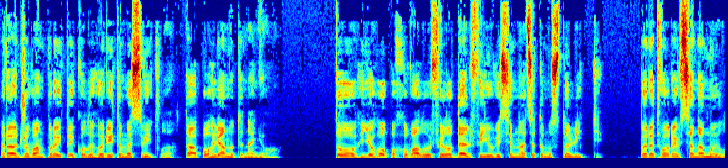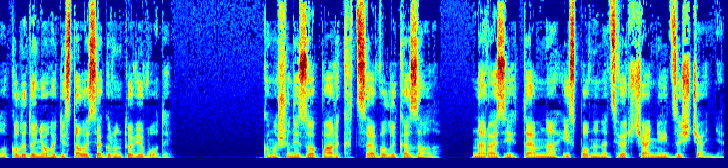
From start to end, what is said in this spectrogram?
Раджу вам пройти, коли горітиме світло, та поглянути на нього. То його поховали у Філадельфії у XVIII столітті, перетворився на мило, коли до нього дісталися ґрунтові води. Комашиний зоопарк це велика зала, наразі темна і сповнена цвірчання і дзищання.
